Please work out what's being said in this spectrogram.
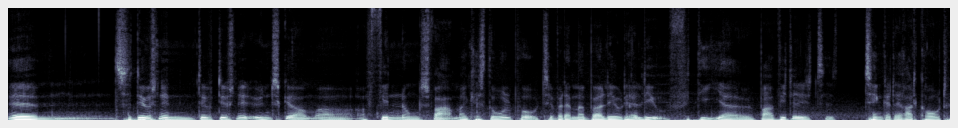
Øhm, så det er, jo sådan en, det, er, det er jo sådan et ønske om at, at finde nogle svar, man kan stole på til, hvordan man bør leve det her liv, fordi jeg bare vidderligt tænker det ret kort,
